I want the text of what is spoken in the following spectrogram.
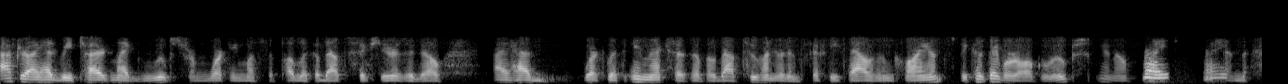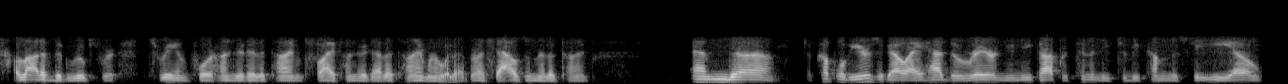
after I had retired my groups from working with the public about six years ago, I had worked with in excess of about 250,000 clients because they were all groups, you know. Right, right. And a lot of the groups were three and 400 at a time, 500 at a time or whatever, a thousand at a time. And, uh, a couple of years ago, I had the rare and unique opportunity to become the CEO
